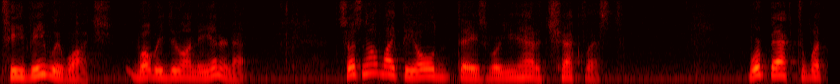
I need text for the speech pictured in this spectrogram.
TV we watch, what we do on the internet. So it's not like the old days where you had a checklist. We're back to what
